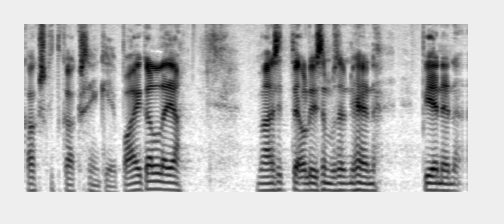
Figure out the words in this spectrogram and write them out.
22 henkeä paikalla ja mä sitten olin semmoisen yhden pienen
